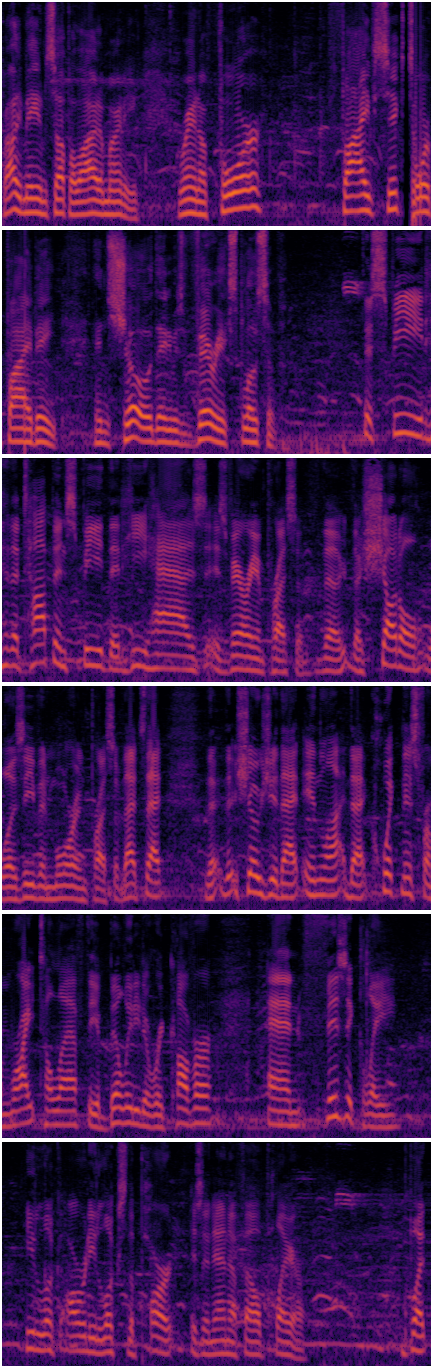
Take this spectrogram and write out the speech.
probably made himself a lot of money. Ran a 4.56, 4.58, and showed that he was very explosive. the speed, the top end speed that he has is very impressive. The the shuttle was even more impressive. That's that that shows you that inline that quickness from right to left, the ability to recover, and physically, he look already looks the part as an NFL player. But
